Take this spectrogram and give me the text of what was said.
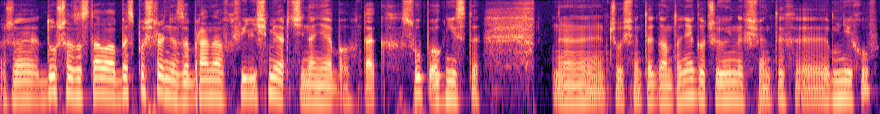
że dusza została bezpośrednio zabrana w chwili śmierci na niebo. Tak, słup ognisty, e, czy u świętego Antoniego, czy u innych świętych e, mnichów.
